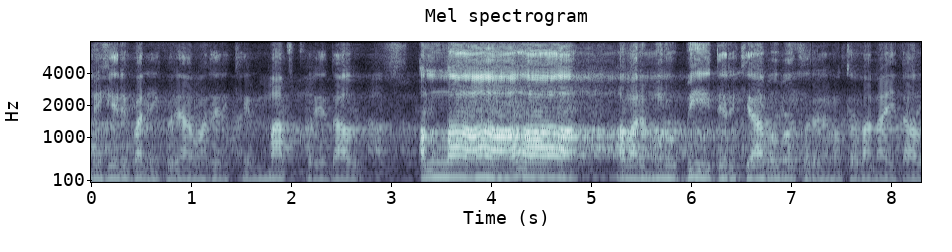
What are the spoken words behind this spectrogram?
মেহেরবানি করে আমাদেরকে মাফ করে দাও। আল্লাহ আমার মুরব্বীদেরকে আবু বকরের মতো বানাই দাও।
